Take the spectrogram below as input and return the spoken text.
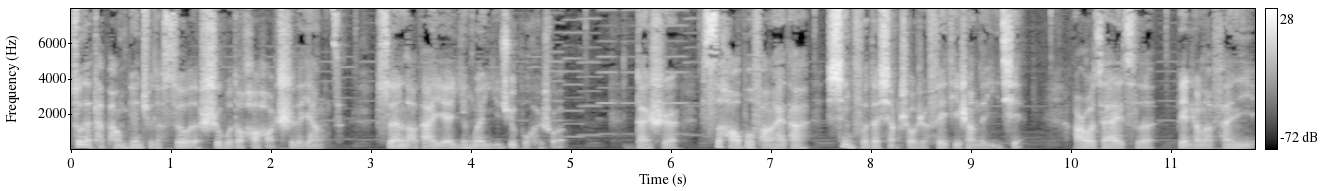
坐在他旁边，觉得所有的食物都好好吃的样子。虽然老大爷英文一句不会说，但是丝毫不妨碍他幸福地享受着飞机上的一切。而我再一次变成了翻译，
